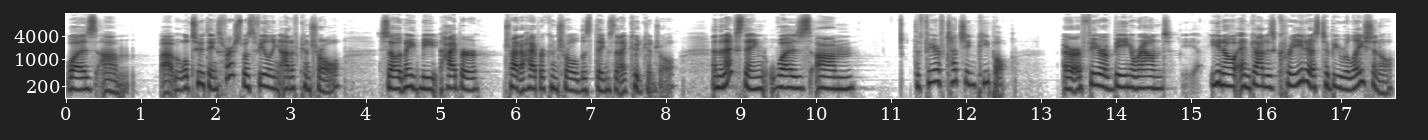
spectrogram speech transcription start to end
was um uh, well two things. First was feeling out of control, so it made me hyper try to hyper control the things that I could control, and the next thing was um the fear of touching people or fear of being around you know and god has created us to be relational.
